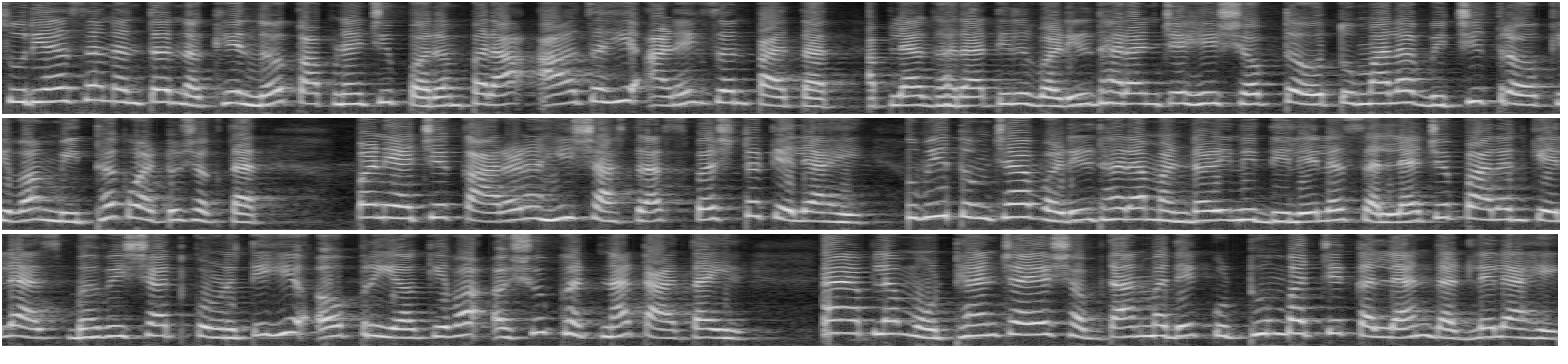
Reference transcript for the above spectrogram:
सूर्यास्तानंतर नखे न कापण्याची परंपरा आजही अनेक जण पाळतात. आपल्या घरातील वडीलधारांचे हे शब्द तुम्हाला विचित्र किंवा मिथक वाटू शकतात. पण याचे कारणही शास्त्रात स्पष्ट केले आहे. तुम्ही तुमच्या वडीलधारा मंडळींनी दिलेल्या सल्ल्याचे पालन केल्यास भविष्यात कोणतीही अप्रिय किंवा अशुभ घटना टाळता येईल. काय आपल्या मोठ्यांच्या या शब्दांमध्ये कुटुंबाचे कल्याण दडलेले आहे?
